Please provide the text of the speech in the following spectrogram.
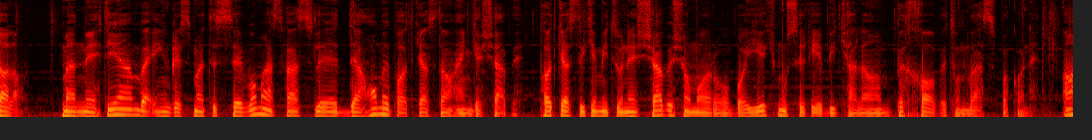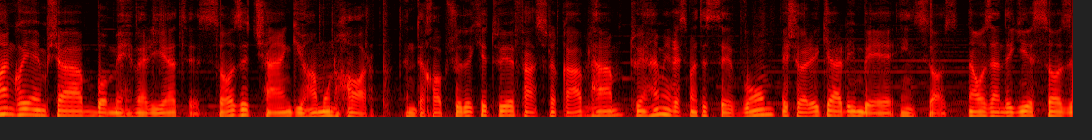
سلام. من مهدیم و این قسمت سوم از فصل دهم پادکست آهنگ شبه. پادکستی که می‌تونه شب شما رو با یک موسیقی بی کلام به خوابتون وصل بکنه. آهنگ های امشب با محوریت ساز چنگ یا همون harp. انتخاب شده که توی فصل قبل هم توی همین قسمت سوم اشاره کردیم به این ساز. نوازندگی ساز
